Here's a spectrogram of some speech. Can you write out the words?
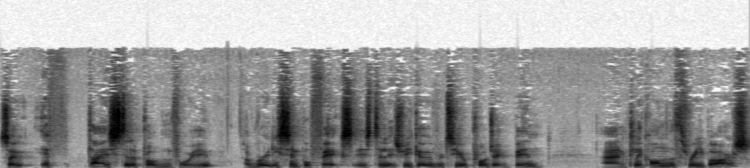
So if that is still a problem for you, a really simple fix is to literally go over to your project bin and click on the three bars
